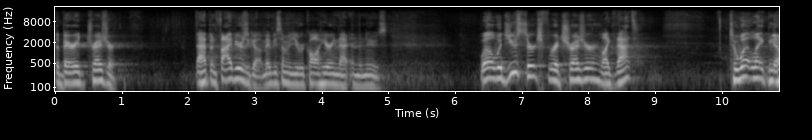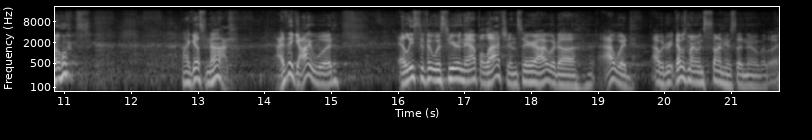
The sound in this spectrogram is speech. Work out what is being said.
the buried treasure. That happened five years ago. Maybe some of you recall hearing that in the news. Well, would you search for a treasure like that? To what length? No? I guess not. I think I would. At least if it was here in the Appalachians, here I would, uh, I would, I would. Re- that was my own son who said no, by the way.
